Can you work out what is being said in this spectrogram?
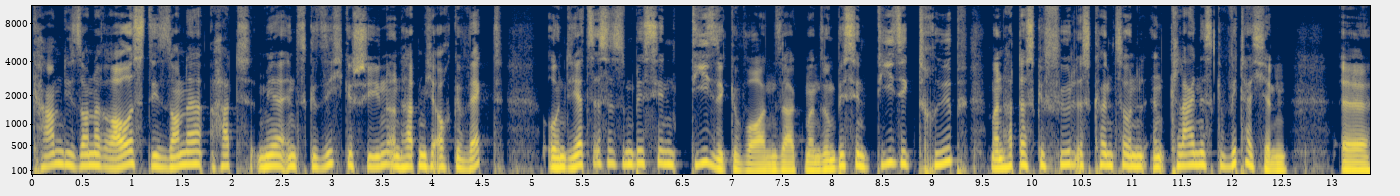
kam die Sonne raus, die Sonne hat mir ins Gesicht geschienen und hat mich auch geweckt. Und jetzt ist es ein bisschen diesig geworden, sagt man. So ein bisschen diesig trüb. Man hat das Gefühl, es könnte so ein, ein kleines Gewitterchen äh,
